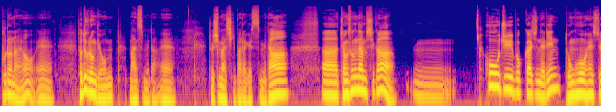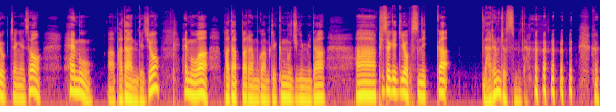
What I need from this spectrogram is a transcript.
불어나요. 예. 저도 그런 경험 많습니다. 예. 조심하시기 바라겠습니다. 아, 정성남 씨가, 음, 호우주의보까지 내린 동호 해수욕장에서 해무, 아, 바다 안개죠. 해무와 바닷바람과 함께 근무 중입니다. 아, 피서객이 없으니까 나름 좋습니다.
